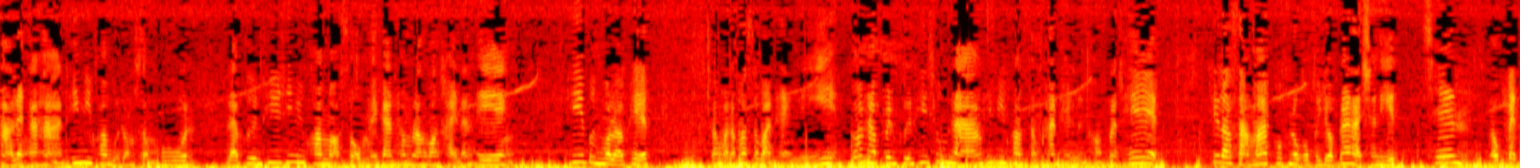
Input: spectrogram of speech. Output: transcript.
หาแหล่งอาหารที่มีความอุดมสมบูรณ์ และพื้นที่ที่มีความเหมาะสมในการทำรังวางไข่นั่นเอง ที่บึงบรเพชร จังหวัดนครสวรรค์แห่งนี้ ก็นับเป็นพื้นที่ชุ่มน้ำที่มีความสำคัญแห่งหนึ่งของประเทศ ที่เราสามารถพบนกอพยพได้หลายชนิด เช่น นกเป็ด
